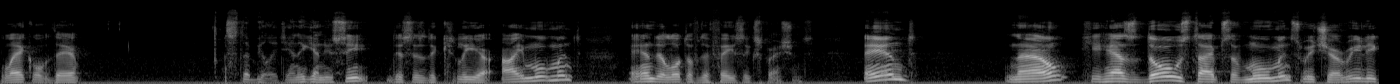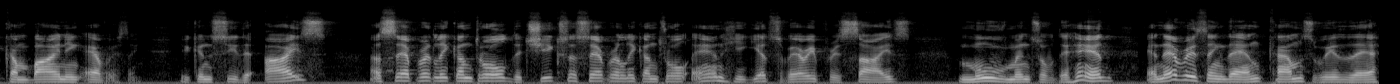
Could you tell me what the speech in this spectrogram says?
lack of the stability. And again, you see, this is the clear eye movement and a lot of the face expressions. And now he has those types of movements which are really combining everything. You can see the eyes are separately controlled, the cheeks are separately controlled, and he gets very precise movements of the head, and everything then comes with the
